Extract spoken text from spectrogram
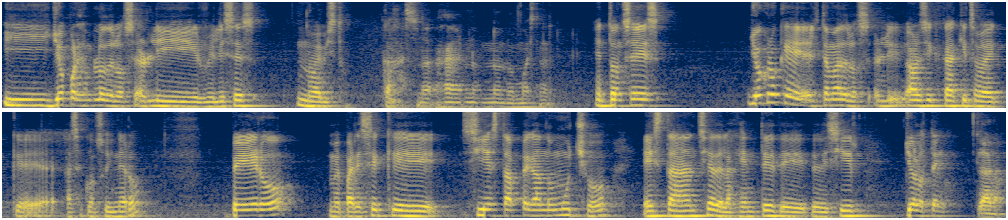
Y yo, por ejemplo, de los early releases, no he visto cajas. No, ajá, no, no lo muestran. Entonces, yo creo que el tema de los early, ahora sí que cada quien sabe qué hace con su dinero, pero me parece que sí está pegando mucho esta ansia de la gente de, de decir, yo lo tengo. Claro.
